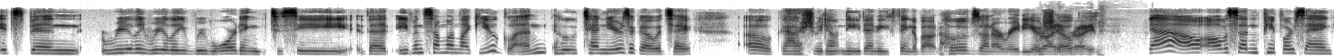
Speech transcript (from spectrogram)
it's been really, really rewarding to see that even someone like you, Glenn, who 10 years ago would say, Oh gosh, we don't need anything about hooves on our radio right, show right. now all of a sudden people are saying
